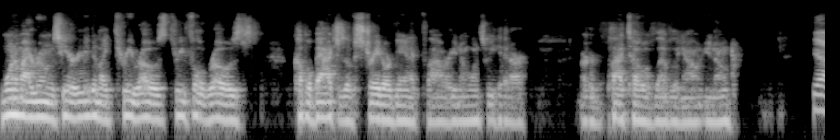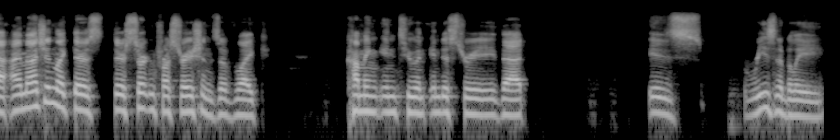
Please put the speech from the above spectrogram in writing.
one of my rooms here, even like three rows, three full rows, a couple batches of straight organic flower. You know, once we hit our our plateau of leveling out. You know. Yeah, I imagine like there's there's certain frustrations of like coming into an industry that is reasonably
